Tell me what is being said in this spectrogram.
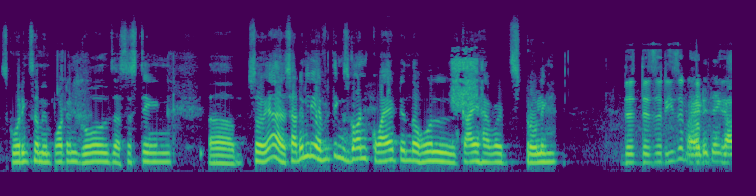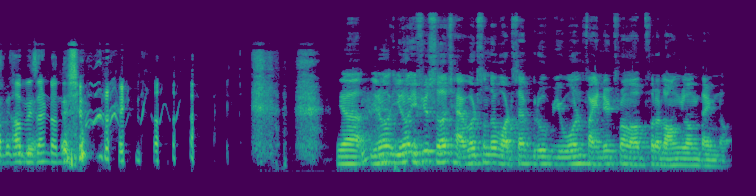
scoring some important goals, assisting. Uh, so yeah, suddenly everything's gone quiet in the whole Kai Havertz trolling. There's, there's a reason Why do you think is Ab isn't Ab there? isn't on the show right now. yeah, you know, you know, if you search Havertz on the WhatsApp group, you won't find it from up for a long, long time now.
